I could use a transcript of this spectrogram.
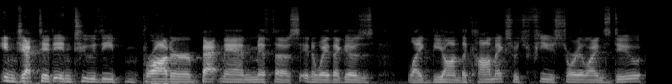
injected into the broader Batman mythos in a way that goes like beyond the comics, which few storylines do.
